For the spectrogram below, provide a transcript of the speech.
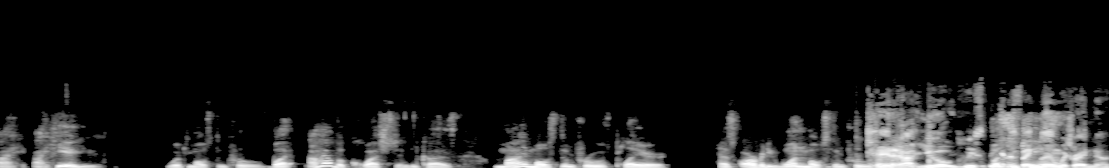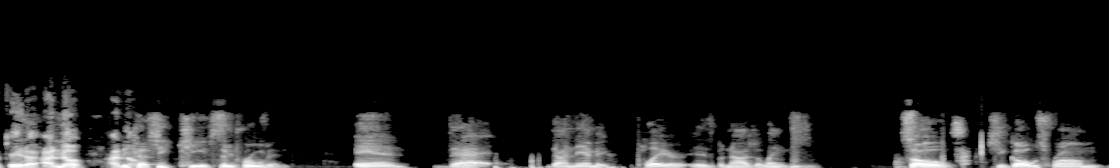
I I hear you with most improved, but I have a question because my most improved player has already won most improved Kata, you'll be speaking the same language right now, Kata. I know, I know. because she keeps improving. And that dynamic player is Betnijah Laney. So she goes from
